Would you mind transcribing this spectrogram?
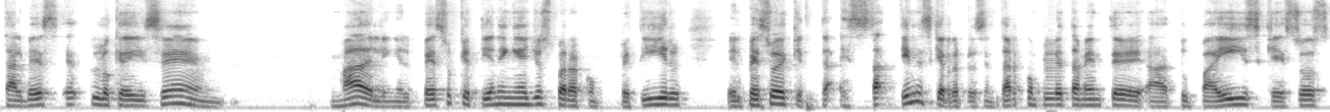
tal vez eh, lo que dice Madeline, el peso que tienen ellos para competir, el peso de que tienes que representar completamente a tu país, que sos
